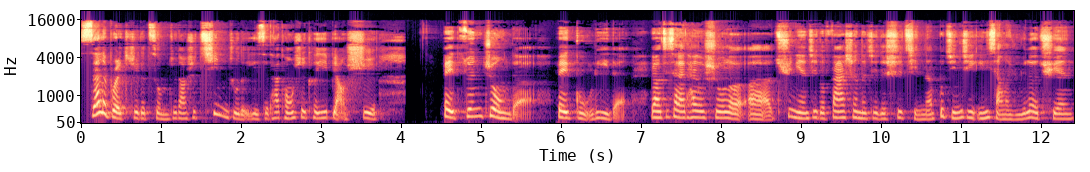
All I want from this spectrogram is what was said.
Celebrate 这个词我们知道是庆祝的意思，它同时可以表示被尊重的、被鼓励的。然后接下来他又说了，呃，去年这个发生的这个事情呢，不仅仅影响了娱乐圈，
